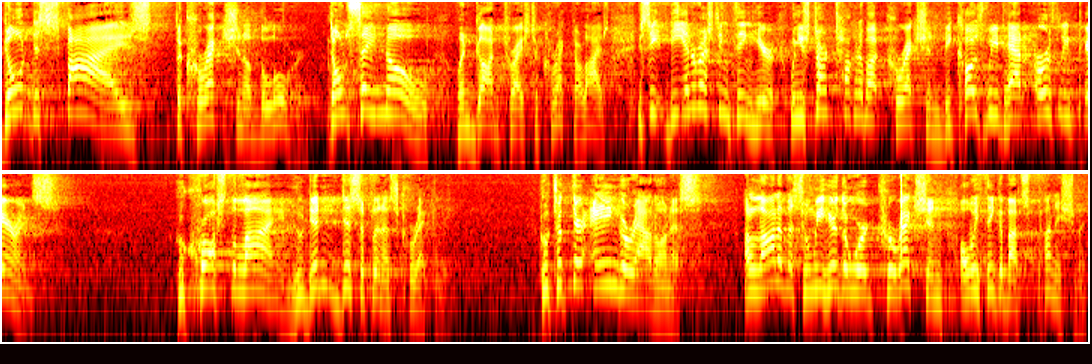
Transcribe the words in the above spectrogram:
Don't despise the correction of the Lord. Don't say no when God tries to correct our lives. You see, the interesting thing here, when you start talking about correction, because we've had earthly parents who crossed the line, who didn't discipline us correctly, who took their anger out on us, a lot of us, when we hear the word correction, all we think about is punishment.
